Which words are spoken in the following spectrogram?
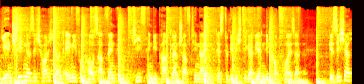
Je entschiedener sich Horche und Amy vom Haus abwenden, tief in die Parklandschaft hinein, desto gewichtiger werden die Kopfhäuser. Gesichert,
